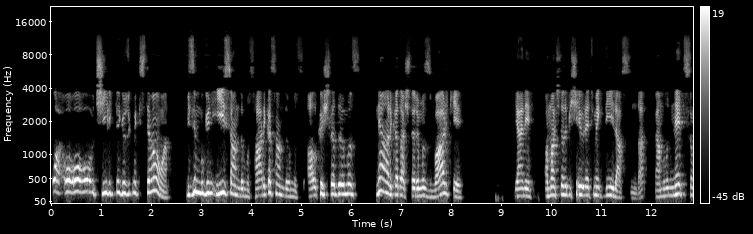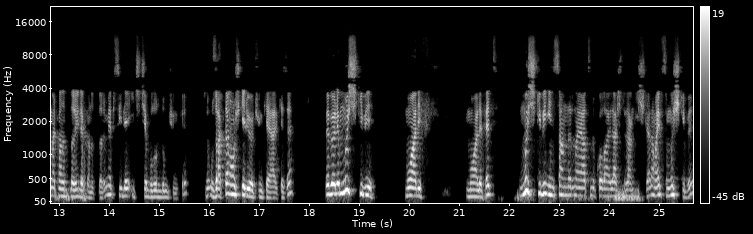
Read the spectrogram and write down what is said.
O, o, o, o çiğlikte gözükmek istemem ama bizim bugün iyi sandığımız, harika sandığımız, alkışladığımız ne arkadaşlarımız var ki yani amaçları bir şey üretmek değil aslında. Ben bunu net sana kanıtlarıyla kanıtlarım. Hepsiyle iç içe bulundum çünkü. Şimdi uzaktan hoş geliyor çünkü herkese. Ve böyle mış gibi muhalif muhalefet, mış gibi insanların hayatını kolaylaştıran işler ama hepsi mış gibi.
